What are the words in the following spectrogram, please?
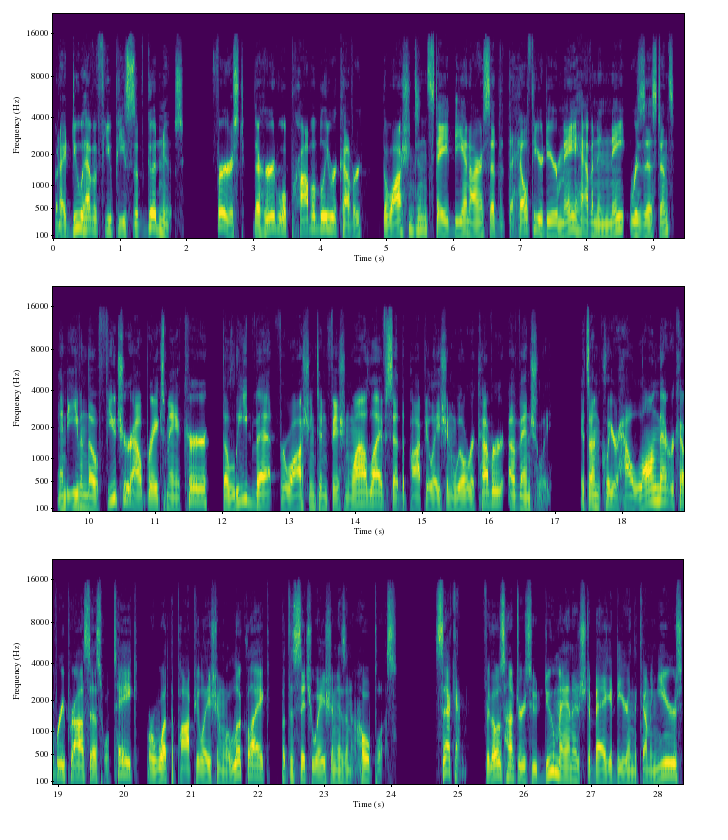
but I do have a few pieces of good news. First, the herd will probably recover. The Washington State DNR said that the healthier deer may have an innate resistance, and even though future outbreaks may occur, the lead vet for Washington Fish and Wildlife said the population will recover eventually. It's unclear how long that recovery process will take or what the population will look like, but the situation isn't hopeless. Second, for those hunters who do manage to bag a deer in the coming years,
